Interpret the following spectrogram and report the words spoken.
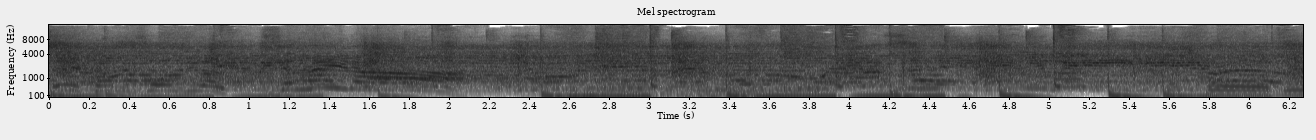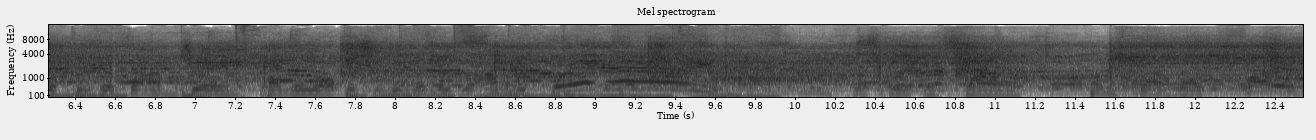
Here comes Swansea though. Celina. Forward looking for Dan James. Conor Robertson's in the middle and McBurnie! Just like a fair. Comes back out. Fired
